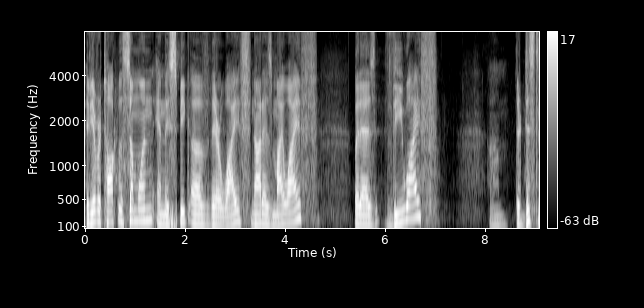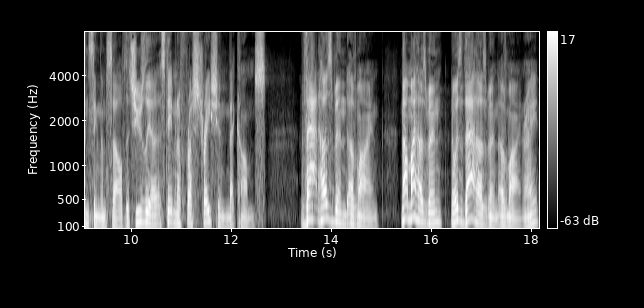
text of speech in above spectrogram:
Have you ever talked with someone and they speak of their wife not as my wife, but as the wife? Um, they're distancing themselves. It's usually a statement of frustration that comes that husband of mine. Not my husband. No, it's that husband of mine, right?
